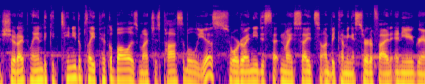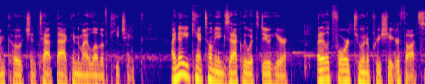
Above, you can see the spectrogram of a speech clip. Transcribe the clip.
Should I plan to continue to play pickleball as much as possible? Yes, or do I need to set my sights on becoming a certified Enneagram coach and tap back into my love of teaching? I know you can't tell me exactly what to do here, but I look forward to and appreciate your thoughts.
